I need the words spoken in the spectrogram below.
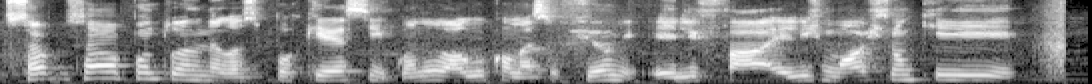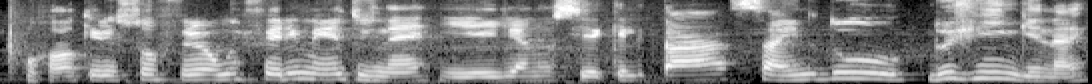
Só, só pontuando um negócio, porque assim, quando logo começa o filme, ele fa eles mostram que o Rock ele sofreu alguns ferimentos, né? E ele anuncia que ele tá saindo do, dos ringue, né?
